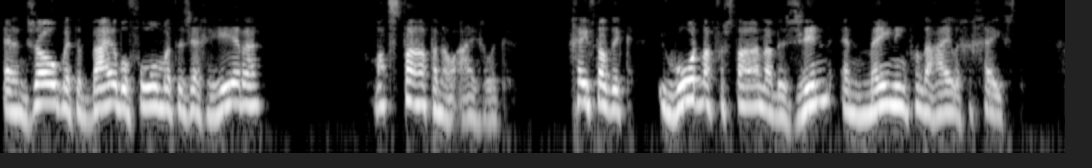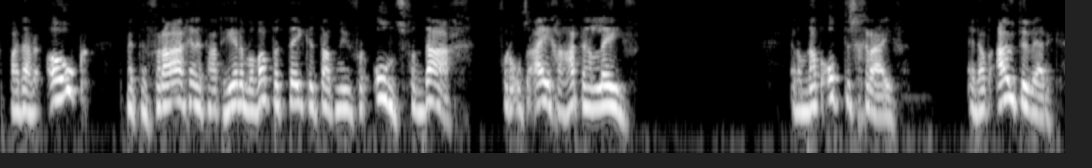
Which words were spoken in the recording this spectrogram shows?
En zo met de Bijbel voor me te zeggen, heren, wat staat er nou eigenlijk? Geef dat ik uw woord mag verstaan naar de zin en mening van de Heilige Geest. Maar daar ook met de vraag in het hart, heren, maar wat betekent dat nu voor ons vandaag? Voor ons eigen hart en leven? En om dat op te schrijven en dat uit te werken.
